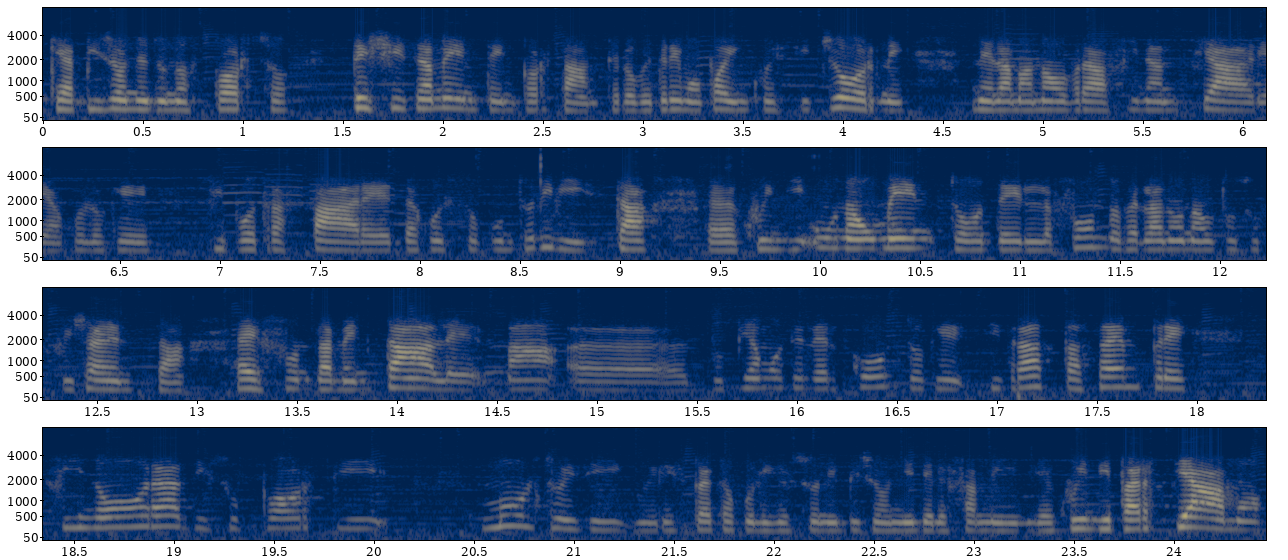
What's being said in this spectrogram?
che ha bisogno di uno sforzo decisamente importante, lo vedremo poi in questi giorni nella manovra finanziaria, quello che si potrà fare da questo punto di vista, eh, quindi un aumento del fondo per la non autosufficienza è fondamentale, ma eh, dobbiamo tener conto che si tratta sempre finora di supporti molto esigui rispetto a quelli che sono i bisogni delle famiglie. Quindi partiamo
